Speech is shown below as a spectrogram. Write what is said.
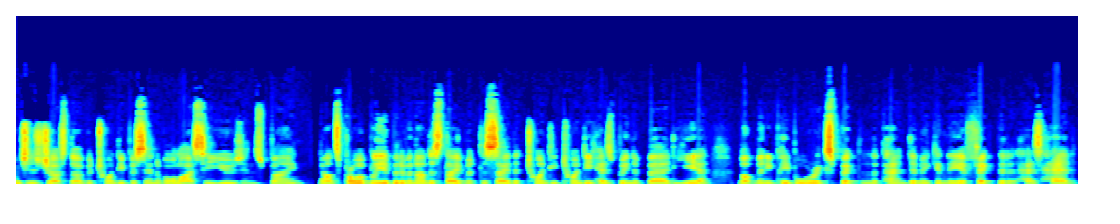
which is just over 20% of all ICUs in Spain. Now, it's probably a bit of an understatement to say that 2020 has been a bad year. Not many people were expecting the pandemic and the effect that it has had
